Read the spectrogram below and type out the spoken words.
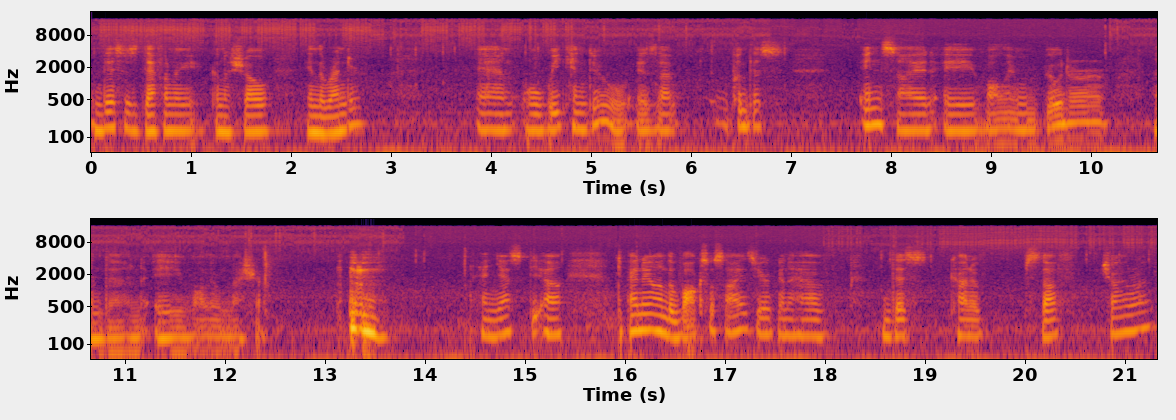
this is definitely gonna show in the render. And what we can do is that put this inside a volume builder and then a volume mesher and yes the, uh, depending on the voxel size you're gonna have this kind of stuff showing around.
